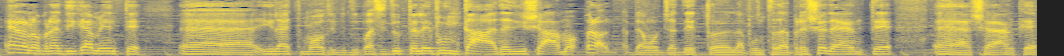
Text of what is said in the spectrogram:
erano praticamente eh, i leitmotiv di quasi tutte le puntate, diciamo, però abbiamo già detto nella puntata precedente, eh, c'era anche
